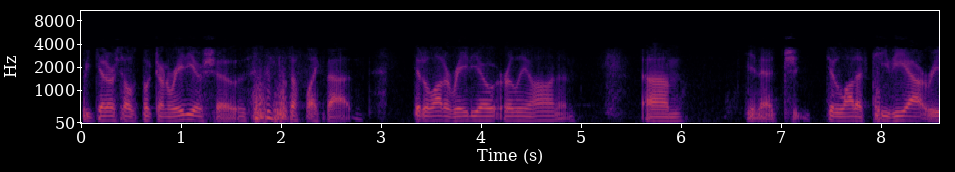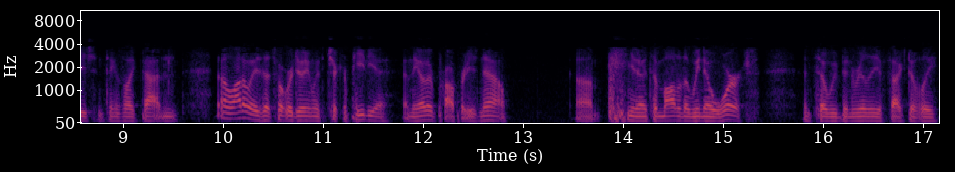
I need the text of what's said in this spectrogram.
we get ourselves booked on radio shows and stuff like that. Did a lot of radio early on, and um, you know did a lot of TV outreach and things like that. And in a lot of ways, that's what we're doing with Chickipedia and the other properties now. Um, you know, it's a model that we know works, and so we've been really effectively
